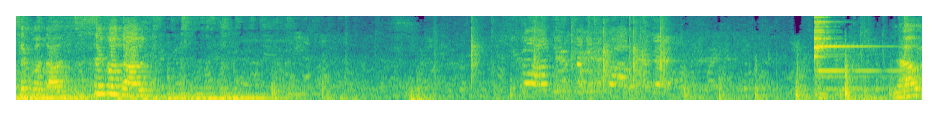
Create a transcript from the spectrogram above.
セコンドアウト。セコンド力ラウ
